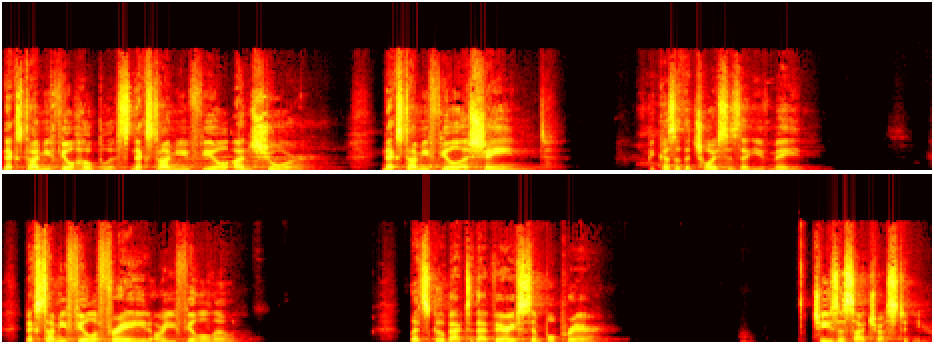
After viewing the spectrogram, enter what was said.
Next time you feel hopeless, next time you feel unsure, next time you feel ashamed because of the choices that you've made, next time you feel afraid or you feel alone, let's go back to that very simple prayer Jesus, I trust in you.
